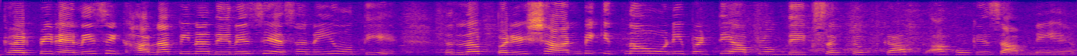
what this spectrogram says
घर पे रहने से, खाना पीना देने से ऐसा नहीं होती है। मतलब परेशान भी कितना होनी पड़ती है, आप लोग देख सकते हो आँखों के सामने है।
